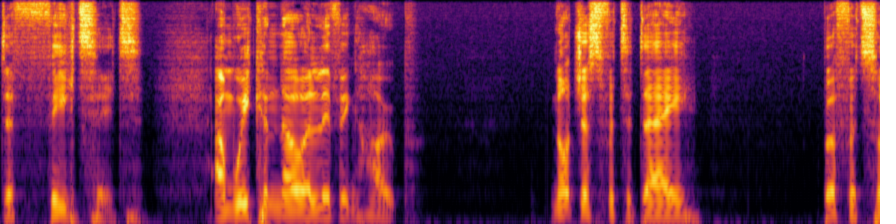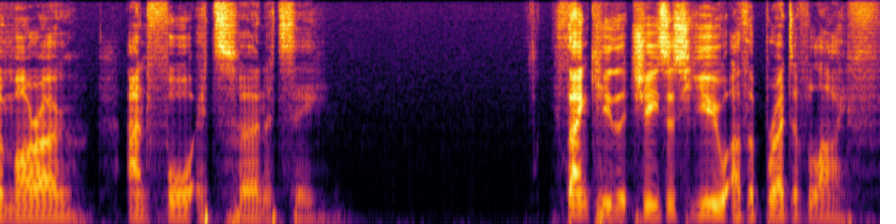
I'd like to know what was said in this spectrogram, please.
defeated. And we can know a living hope, not just for today, but for tomorrow and for eternity. Thank you that Jesus, you are the bread of life.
